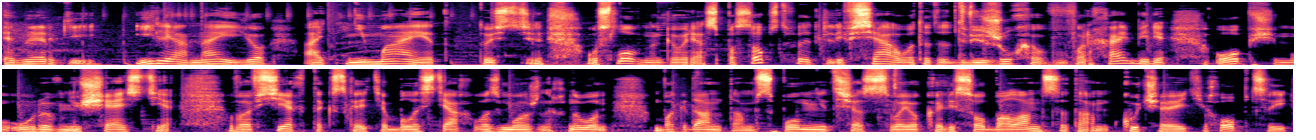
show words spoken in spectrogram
энергией или она ее отнимает. То есть, условно говоря, способствует ли вся вот эта движуха в Вархаммере общему уровню счастья во всех, так сказать, областях возможных. Ну, вон, Богдан там вспомнит сейчас свое колесо баланса, там куча этих опций,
